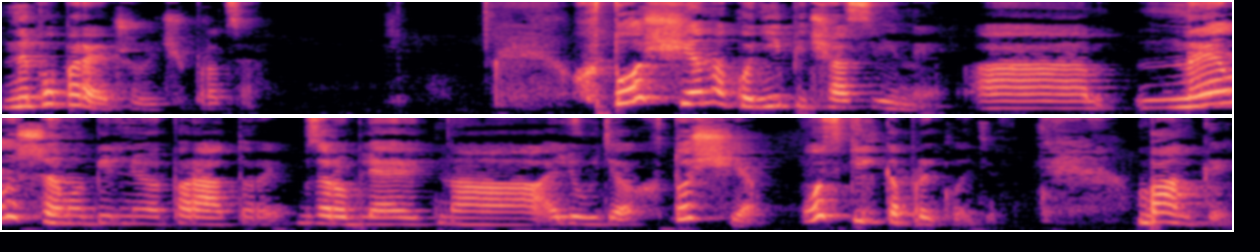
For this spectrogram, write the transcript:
не попереджуючи про це. Хто ще на коні під час війни? Не лише мобільні оператори заробляють на людях. Хто ще? Ось кілька прикладів. Банки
